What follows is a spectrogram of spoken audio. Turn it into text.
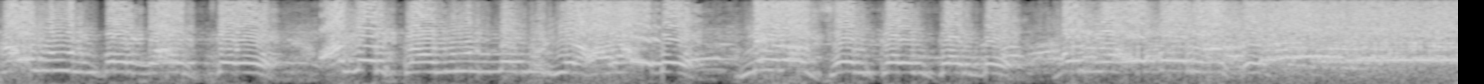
قانون پر بات کرو۔ اگر قانون میں مجھے ہرا دو، میرا سر کام کر دو، ورنہ اوپر رکھو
